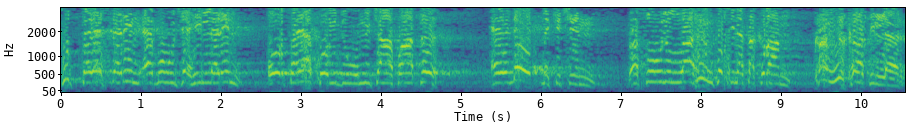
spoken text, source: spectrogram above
putperestlerin, Ebu Cehillerin ortaya koyduğu mükafatı elde etmek için Resulullah'ın peşine takılan kanlı katiller,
